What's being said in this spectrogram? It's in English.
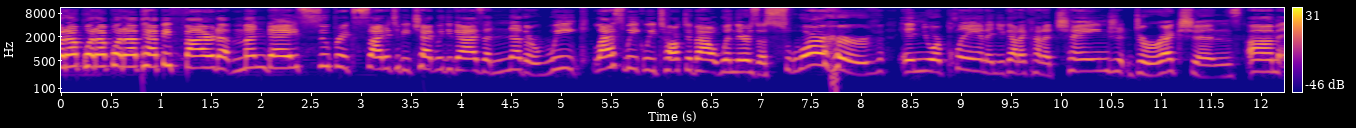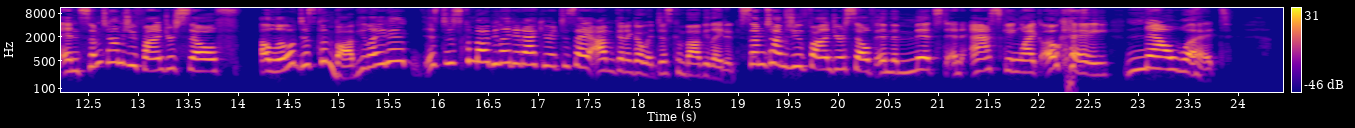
What up, what up, what up? Happy Fired Up Monday. Super excited to be chatting with you guys another week. Last week we talked about when there's a swerve in your plan and you gotta kind of change directions. Um, and sometimes you find yourself a little discombobulated. Is discombobulated accurate to say? I'm gonna go with discombobulated. Sometimes you find yourself in the midst and asking like, okay, now what?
